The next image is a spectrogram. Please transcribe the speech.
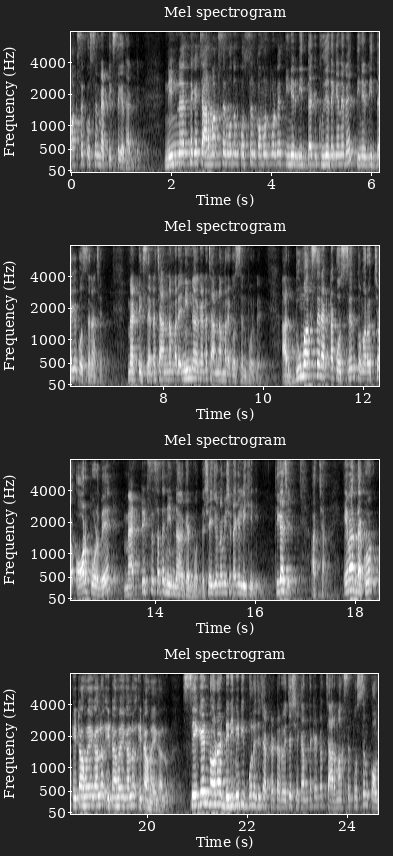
মার্কসের কোশ্চেন ম্যাট্রিক্স থেকে থাকবে। নির্ণায়ক থেকে চার মার্কসের মতন কোশ্চেন কমন পড়বে, তিনের বিদ্যাকে খুঁজে দেখে নেবে, তিনের বিদ্যাকে কোশ্চেন আছে। ম্যাট্রিক্স, এটা চার নম্বরে, নির্ণায়ক একটা চার নম্বরে কোশ্চেন পড়বে। আর দু মার্কসের একটা কোশ্চেন তোমার হচ্ছে অর পড়বে ম্যাট্রিক্সের সাথে নির্ণায়কের মধ্যে, সেই জন্য আমি সেটাকে লিখিনি। ঠিক আছে? আচ্ছা এবার দেখো, এটা হয়ে গেল, এটা হয়ে গেল, এটা হয়ে গেল। সেকেন্ড অর্ডার ডেরিভেটিভ বলে যে চ্যাপ্টারটা রয়েছে, সেখান থেকে একটা চার মার্কসের কোশ্চেন কম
